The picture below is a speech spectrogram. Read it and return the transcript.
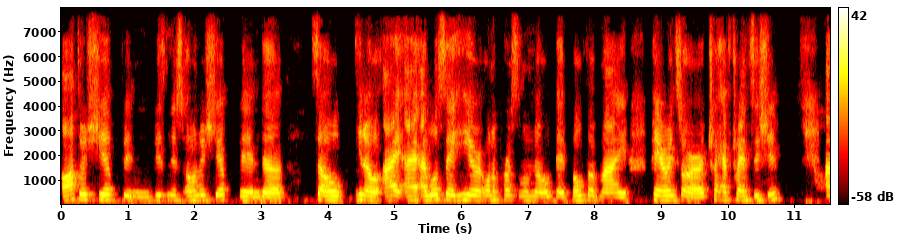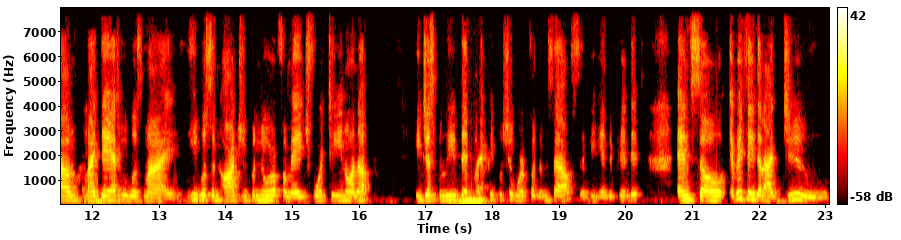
authorship and business ownership. And uh, so, you know, I, I, I, will say here on a personal note that both of my parents are have transitioned. Um, my dad, who was my, he was an entrepreneur from age 14 on up. He just believed that Black people should work for themselves and be independent. And so everything that I do,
